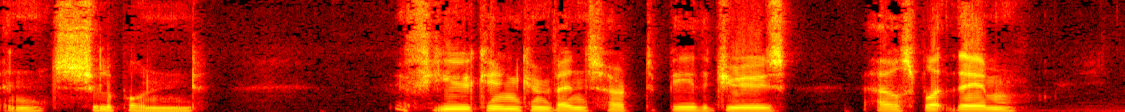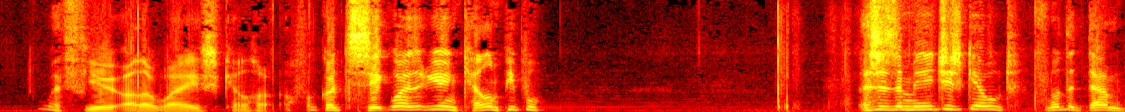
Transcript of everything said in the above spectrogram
and Sulipund. If you can convince her to pay the dues, I'll split them with you, otherwise kill her. Oh, for God's sake, what is it you and killing people? This is the Mages Guild, not the damn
